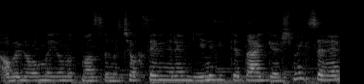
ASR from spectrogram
abone olmayı unutmazsanız çok sevinirim. Yeni videoda görüşmek üzere.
